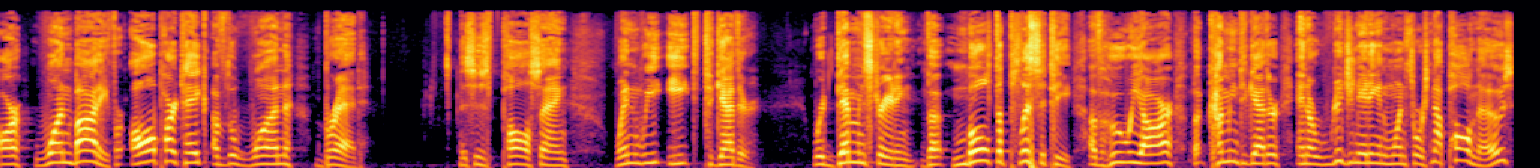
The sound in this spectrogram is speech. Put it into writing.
are one body, for all partake of the one bread. This is Paul saying, when we eat together, we're demonstrating the multiplicity of who we are, but coming together and originating in one source. Now, Paul knows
